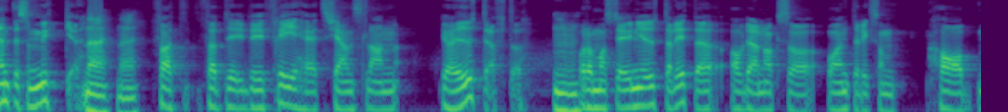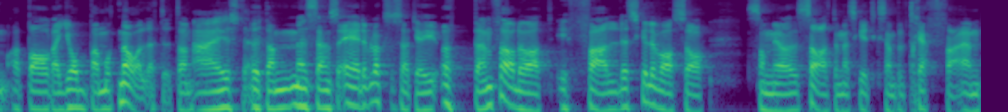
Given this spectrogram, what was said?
inte så mycket. Nej, nej. För att, för att det, det är frihetskänslan jag är ute efter. Och då måste jag ju njuta lite av den också och inte liksom ha att bara jobba mot målet. Utan, det. utan, men sen så är det väl också så att jag är öppen för då att ifall det skulle vara så som jag sa att om jag skulle till exempel träffa en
